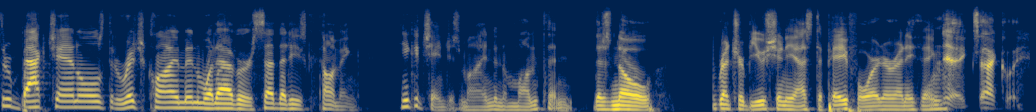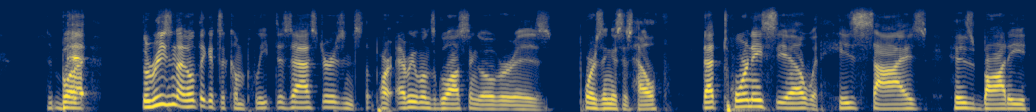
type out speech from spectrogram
through back channels, through Rich Kleiman, whatever, said that he's coming. He could change his mind in a month and there's no retribution he has to pay for it or anything. yeah, exactly. But the reason I don't think it's a complete disaster is, and it's the part everyone's glossing over, is Porzingis' health. That torn ACL with his size, his body,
